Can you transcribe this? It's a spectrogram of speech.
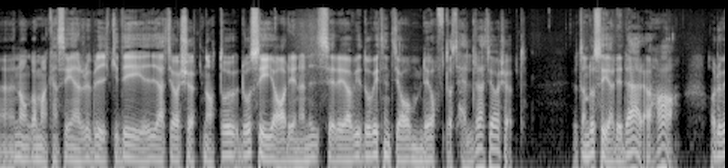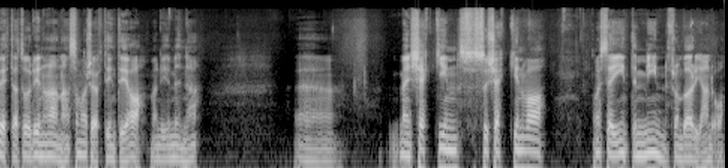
eh, Någon gång man kan se en rubrik i DI att jag har köpt något. Då, då ser jag det när ni ser det. Jag, då vet inte jag om det oftast heller att jag har köpt. Utan då ser jag det där. Aha, och då vet jag att då är det någon annan som har köpt det, inte jag, men det är mina. Eh, men check-in, så check-in var, om jag säger inte min från början då.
